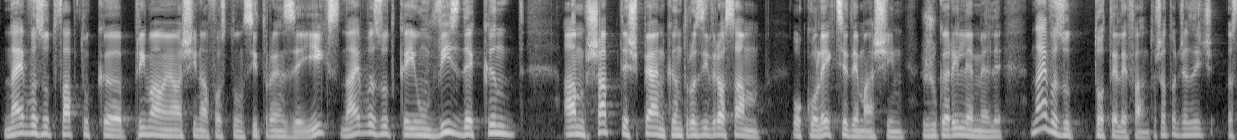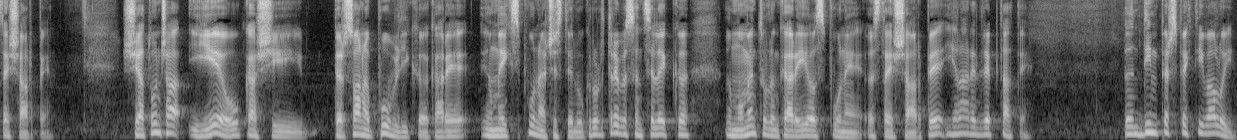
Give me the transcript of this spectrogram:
n-ai văzut faptul că prima mea mașină a fost un Citroen ZX, n-ai văzut că e un vis de când am 17 ani, când într-o zi vreau să am o colecție de mașini, jucările mele. N-ai văzut tot elefantul și atunci zici, ăsta e șarpe. Și atunci eu, ca și persoană publică care îmi expune aceste lucruri, trebuie să înțeleg că în momentul în care el spune ăsta e șarpe, el are dreptate. În- Din perspectiva lui.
